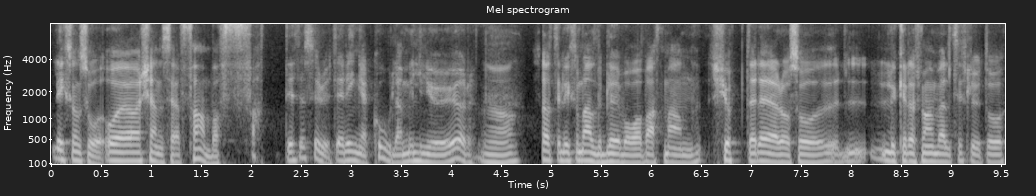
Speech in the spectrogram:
Liksom så. Och jag kände så här, fan vad fattigt det ser ut. Det är inga coola miljöer. Ja, Så att det liksom aldrig blev av att man köpte det där och så lyckades man väl till slut att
